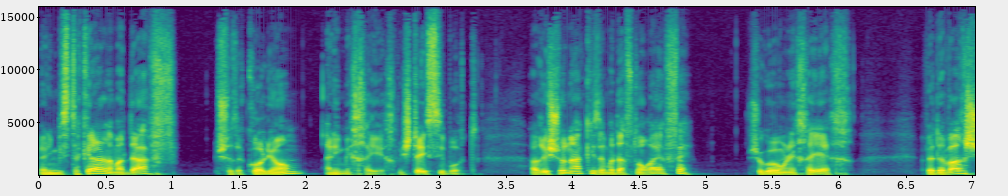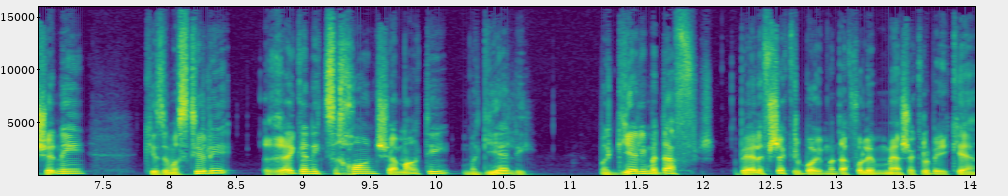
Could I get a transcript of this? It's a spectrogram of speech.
ואני מסתכל על המדף, שזה כל יום, אני מחייך, משתי סיבות. הראשונה, כי זה מדף נורא יפה, שגורם לי לחייך. ודבר שני, כי זה מזכיר לי רגע ניצחון שאמרתי, מגיע לי. מגיע לי מדף באלף שקל, בואי, מדף עולה 100 שקל באיקאה.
